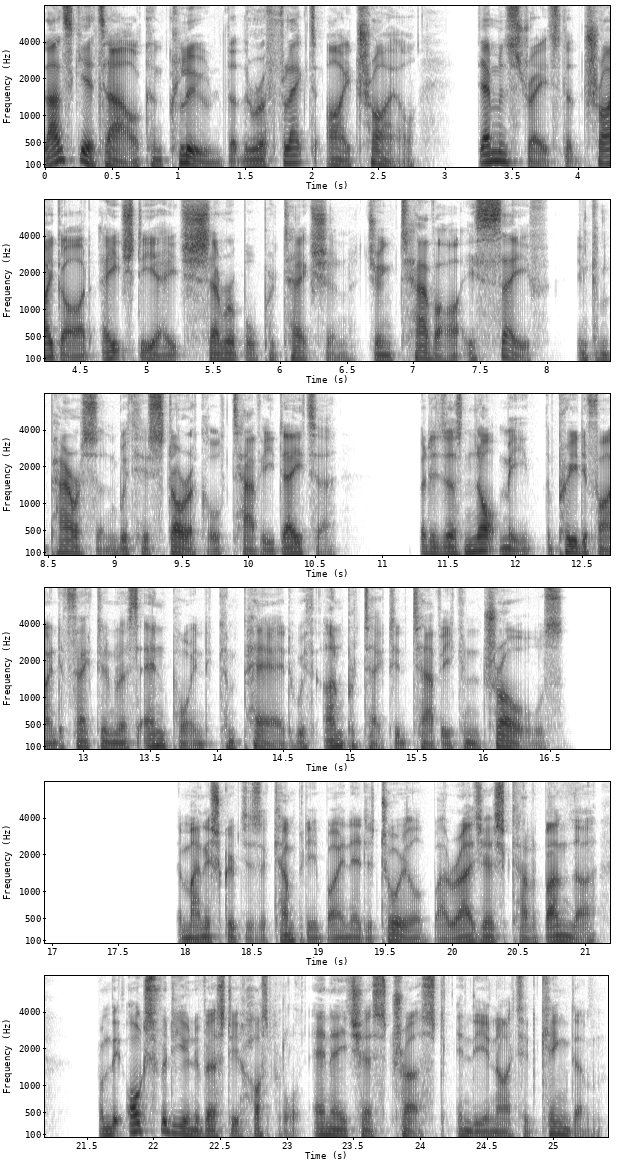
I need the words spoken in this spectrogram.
Lansky et al. conclude that the REFLECT-I trial demonstrates that TriGuard HDH cerebral protection during TAVR is safe in comparison with historical TAVI data, but it does not meet the predefined effectiveness endpoint compared with unprotected TAVI controls. The manuscript is accompanied by an editorial by Rajesh Kharbanda from the Oxford University Hospital NHS Trust in the United Kingdom.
